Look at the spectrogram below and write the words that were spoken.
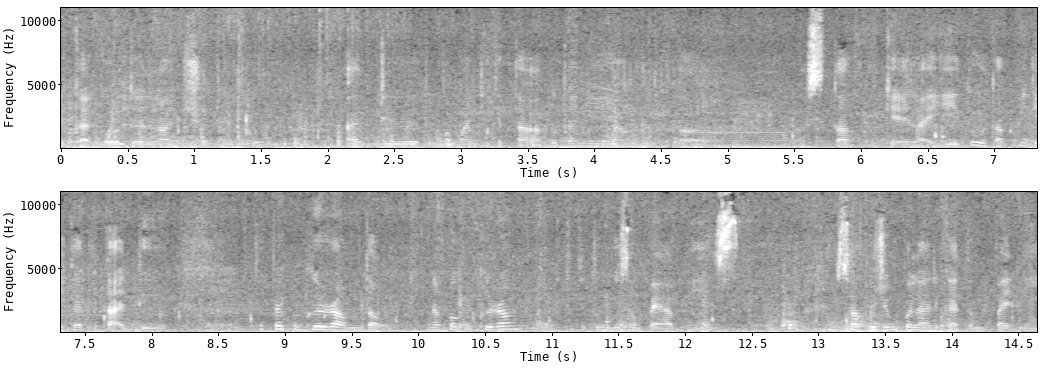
dekat Golden Lunch tu ada tempat mandi ke tak. Aku tanya yang uh, staff KLIA tu tapi dia kata tak ada. Tapi aku geram tau. Kenapa aku geram? Kita tunggu sampai habis. So aku jumpa lah dekat tempat ni.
